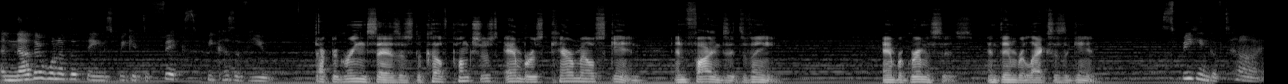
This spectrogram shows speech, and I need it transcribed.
Another one of the things we get to fix because of you. Dr. Green says as the cuff punctures Amber's caramel skin and finds its vein. Amber grimaces and then relaxes again. Speaking of time,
